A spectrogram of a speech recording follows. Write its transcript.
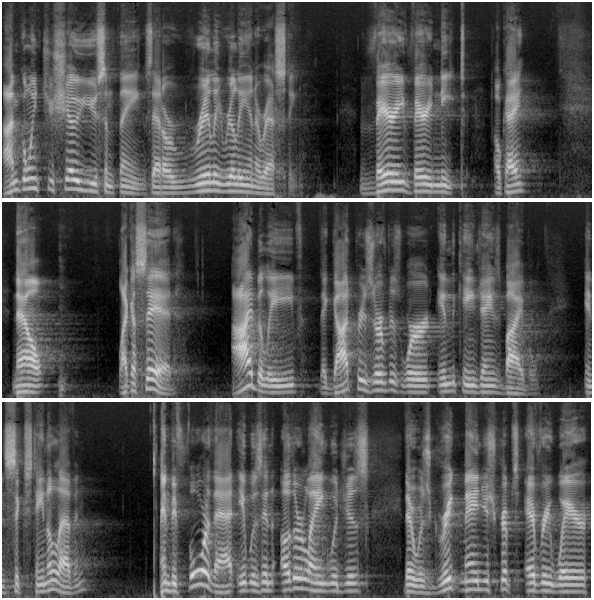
I'm going to show you some things that are really, really interesting. Very, very neat, okay? Now, like I said, I believe that God preserved His Word in the King James Bible in 1611. And before that, it was in other languages. There was Greek manuscripts everywhere,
